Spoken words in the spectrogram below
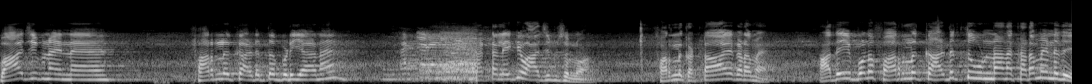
வாஜிப்னா என்ன? ஃபர்லுக்கு அடுத்தபடியான கட்டளைக்கு வாஜிப் சொல்லுவாங்க. ஃபர்லு கட்டாய கடமை. அதே போல் ஃபர்லுக்கு அடுத்து உண்டான கடமை என்னது?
